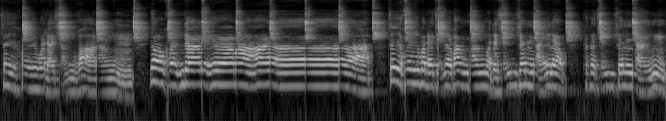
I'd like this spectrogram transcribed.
这回我这想花郎要捆着领马呀！这回我这肩膀膀，我这神仙来了，他可真仙冷，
